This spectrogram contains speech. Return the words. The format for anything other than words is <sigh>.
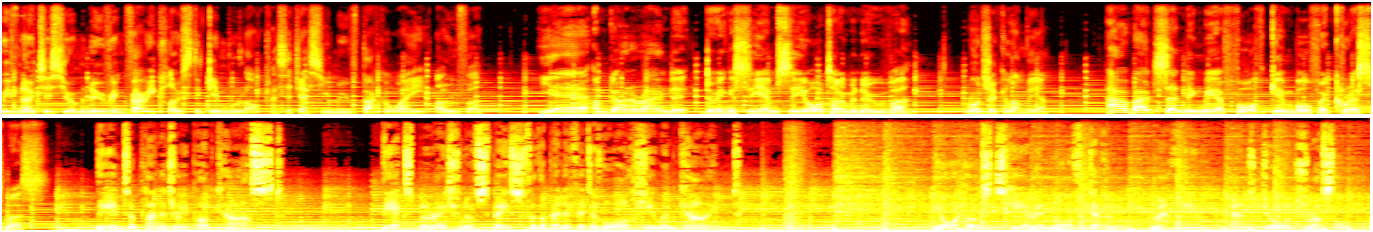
We've noticed you're maneuvering very close to gimbal lock. I suggest you move back away. Over. Yeah, I'm going around it doing a CMC auto maneuver. Roger, Columbia. How about sending me a fourth gimbal for Christmas? The Interplanetary Podcast. The exploration of space for the benefit of all humankind. Your hosts here in North Devon, Matthew and George Russell.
